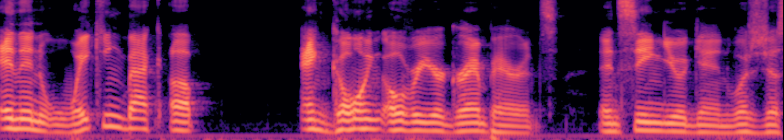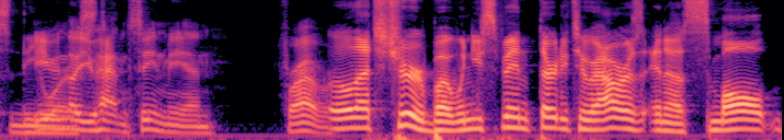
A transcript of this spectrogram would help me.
and then waking back up and going over your grandparents and seeing you again was just the Even worst. though you hadn't seen me in forever. Well, that's true, but when you spend 32 hours in a small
